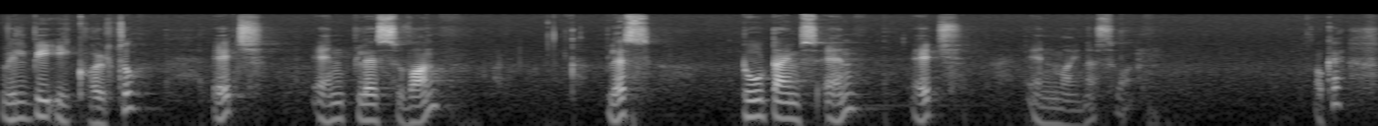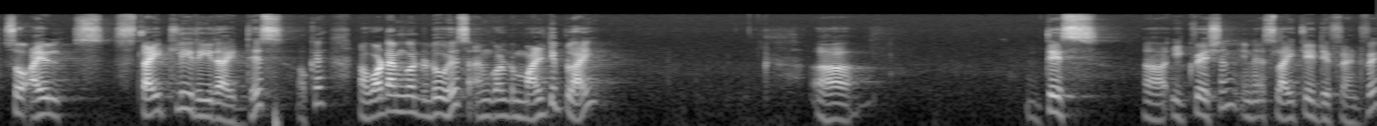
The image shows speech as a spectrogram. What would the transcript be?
will be equal to h n plus 1 plus 2 times n h n minus 1. Okay. So, I will slightly rewrite this. Okay. Now, what I am going to do is I am going to multiply uh, this uh, equation in a slightly different way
